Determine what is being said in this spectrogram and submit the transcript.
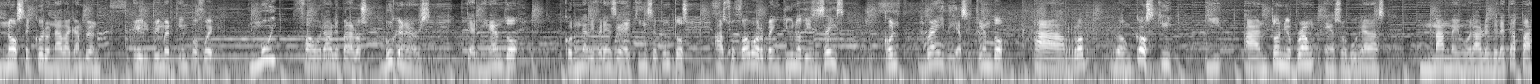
no se coronaba campeón. El primer tiempo fue muy favorable para los Buccaneers, terminando con una diferencia de 15 puntos a su favor, 21-16, con Brady asistiendo a Rob Gronkowski y a Antonio Brown en sus jugadas más memorables de la etapa.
